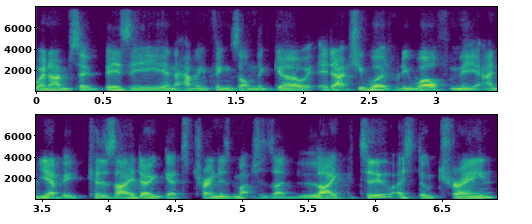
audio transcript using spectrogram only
when i'm so busy and having things on the go it actually works really well for me and yeah because i don't get to train as much as i'd like to i still train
